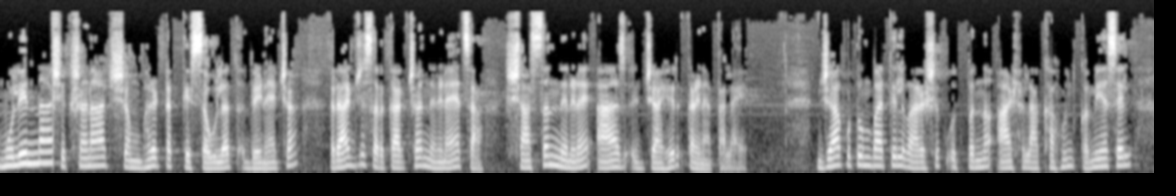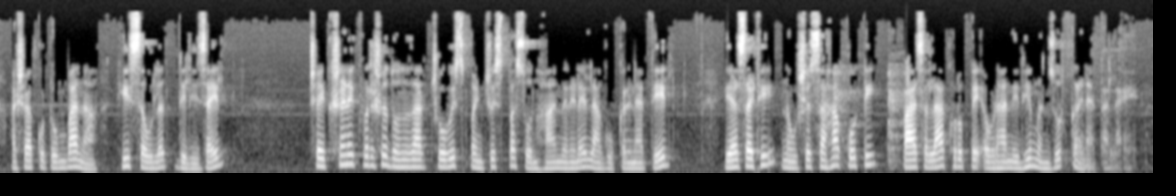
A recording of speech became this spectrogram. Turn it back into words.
मुलींना शिक्षणात शंभर टक्के सवलत देण्याच्या राज्य सरकारच्या निर्णयाचा शासन निर्णय आज जाहीर करण्यात आला आहे ज्या कुटुंबातील वार्षिक उत्पन्न आठ लाखाहून कमी असेल अशा कुटुंबांना ही सवलत दिली जाईल. शैक्षणिक वर्ष दोन हजार चोवीस पंचवीसपासून हा निर्णय लागू करण्यात येईल. यासाठी नऊशे सहा कोटी पाच लाख रुपये एवढा निधी मंजूर करण्यात आला आहे.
